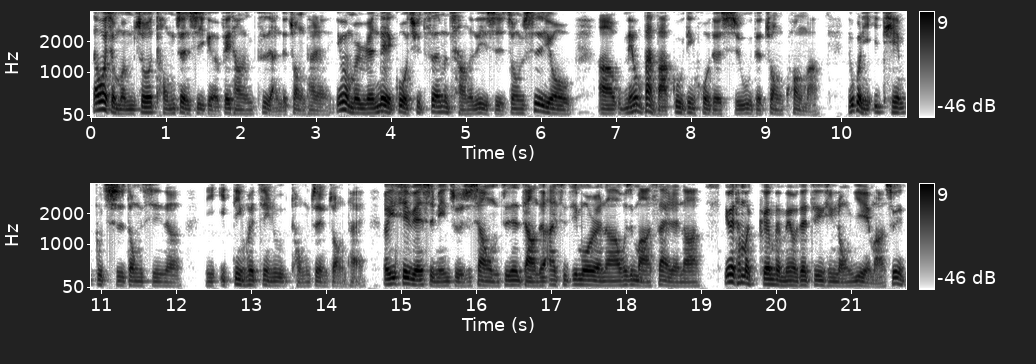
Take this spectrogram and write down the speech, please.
那为什么我们说酮症是一个非常自然的状态呢？因为我们人类过去这么长的历史，总是有啊没有办法固定获得食物的状况嘛。如果你一天不吃东西呢，你一定会进入酮症状态。而一些原始民族，就像我们之前讲的爱斯基摩人啊，或是马赛人啊，因为他们根本没有在进行农业嘛，所以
